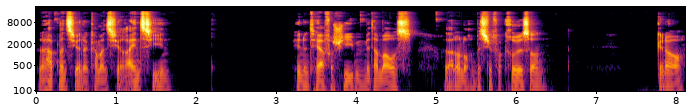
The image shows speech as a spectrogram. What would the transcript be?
dann hat man es hier und dann kann man es hier reinziehen, hin und her verschieben mit der Maus und dann auch noch ein bisschen vergrößern. Genau.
